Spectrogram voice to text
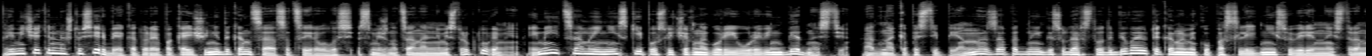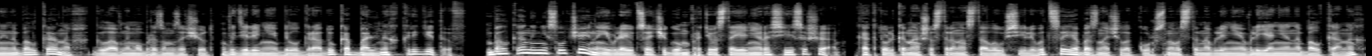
Примечательно, что Сербия, которая пока еще не до конца ассоциировалась с межнациональными структурами, имеет самый низкий после Черногории уровень бедности. Однако постепенно западные государства добивают экономику последней суверенной страны на Балканах, главным образом за счет выделения Белграду кабальных кредитов. Балканы не случайно являются очагом противостояния России и США. Как только наша страна стала усиливаться и обозначила курс на восстановление влияния на Балканах,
